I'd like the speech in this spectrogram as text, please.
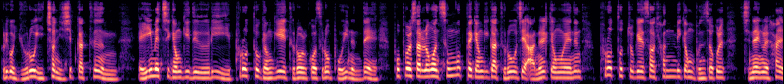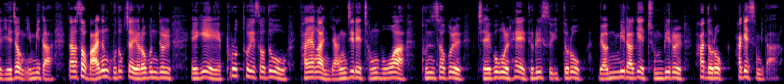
그리고 유로 2020 같은 A매치 경기들이 프로토 경기에 들어올 것으로 보이는데 포폴살롱은 승무패 경기가 들어오지 않을 경우에는 프로토 쪽에서 현미경 분석을 진행을 할 예정입니다. 따라 서 많은 구독자 여러분들에게 프로토에서도 다양한 양질의 정보와 분석을 제공을 해 드릴 수 있도록 면밀하게 준비를 하도록 하겠습니다.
